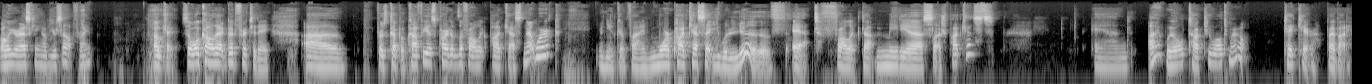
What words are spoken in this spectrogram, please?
all you're asking of yourself right Okay, so we'll call that good for today. Uh, First Cup of Coffee is part of the Frolic Podcast Network. And you can find more podcasts that you would love at frolic.media slash podcasts. And I will talk to you all tomorrow. Take care. Bye bye.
